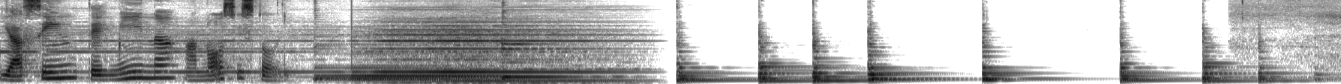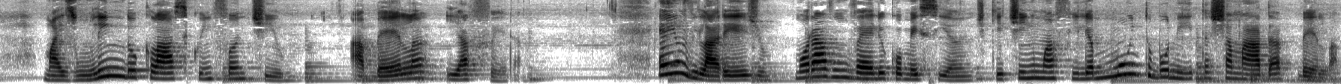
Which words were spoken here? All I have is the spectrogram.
E assim termina a nossa história. Mais um lindo clássico infantil, A Bela e a Fera. Em um vilarejo morava um velho comerciante que tinha uma filha muito bonita chamada Bela.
